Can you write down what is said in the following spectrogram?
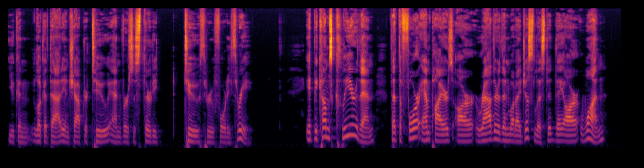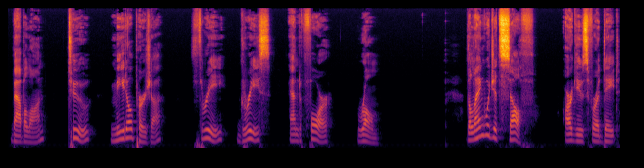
You can look at that in chapter 2 and verses 32 through 43. It becomes clear then that the four empires are, rather than what I just listed, they are 1. Babylon, 2. Medo Persia, 3. Greece, and 4. Rome. The language itself argues for a date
